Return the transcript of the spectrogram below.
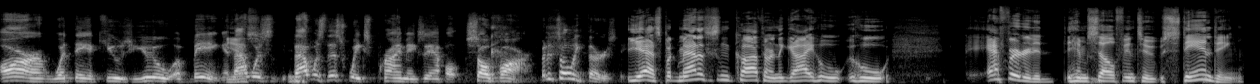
are what they accuse you of being and yes. that was that was this week's prime example so far but it's only thursday yes but madison cawthorn the guy who who efforted himself into standing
